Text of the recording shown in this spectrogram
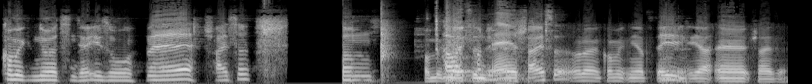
Comic-Nerds sind ja eh so, äh, scheiße. Ähm, Comic Aber Nerds ich fand sind äh, scheiße oder Comic Nerds denken Nee. eher äh, scheiße?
